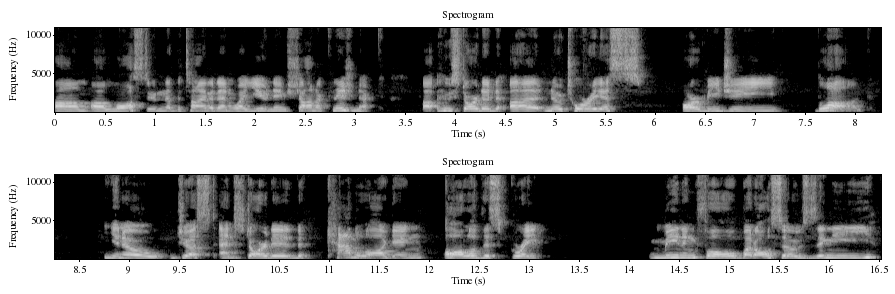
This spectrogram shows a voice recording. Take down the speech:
um, a law student at the time at NYU named Shana Knizhnik, uh, who started a notorious RBG blog. You know, just and started cataloging all of this great, meaningful but also zingy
